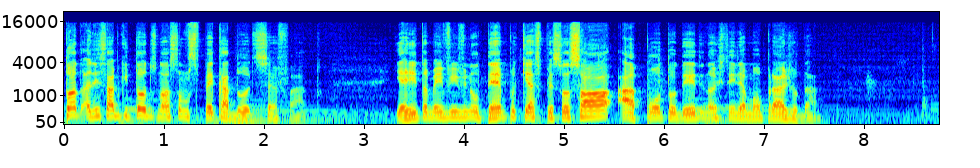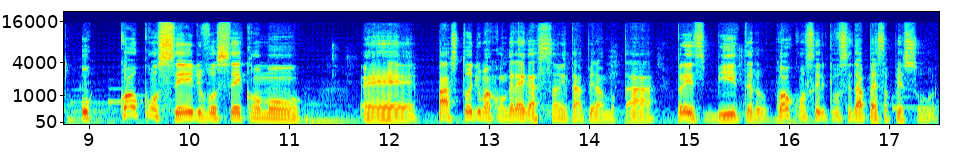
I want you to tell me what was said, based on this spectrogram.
Todo, a gente sabe que todos nós somos pecadores, isso é fato. E a gente também vive num tempo que as pessoas só apontam o dedo e não estendem a mão para ajudar. O, qual conselho você, como é, pastor de uma congregação em Itapiramutá, presbítero, qual conselho que você dá para essa pessoa?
